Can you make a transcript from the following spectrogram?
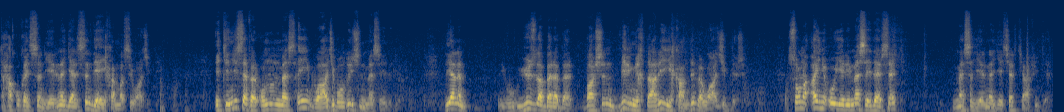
tahakkuk etsin, yerine gelsin diye yıkanması vacip. İkinci sefer onun meshi vacip olduğu için mesh ediliyor. Diyelim yüzle beraber başın bir miktarı yıkandı ve vaciptir. Sonra aynı o yeri mesh edersek mesh yerine geçer, kafi gelir.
